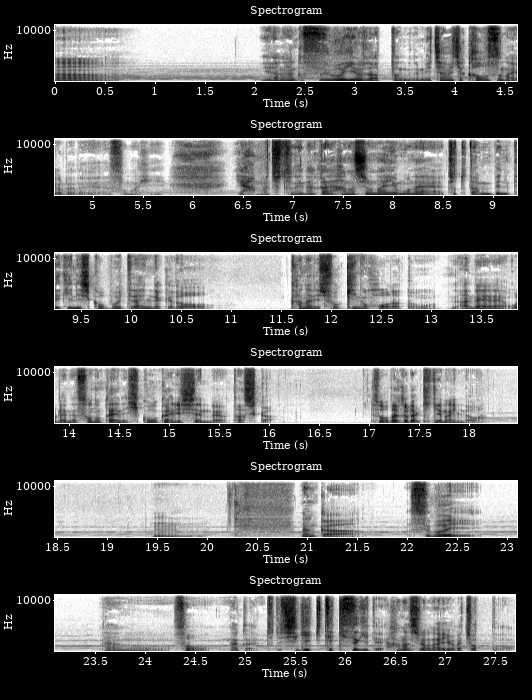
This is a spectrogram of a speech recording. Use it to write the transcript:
ああ。いや、なんかすごい夜だったんでね、めちゃめちゃカオスな夜で、その日。いや、もうちょっとね、なんかね、話の内容もね、ちょっと断片的にしか覚えてないんだけど、かなり初期の方だと思う。あ、ねえねえ、俺ね、その回ね、非公開にしてんだよ、確か。そう、だから聞けないんだわ。うん。なんか、すごい、あの、そう、なんかちょっと刺激的すぎて話の内容がちょっと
